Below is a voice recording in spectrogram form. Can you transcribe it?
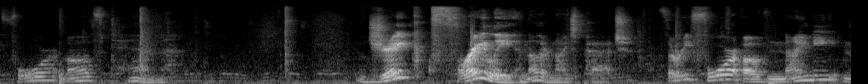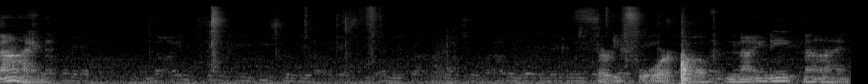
Four of ten. Jake Fraley, another nice patch. 34 of 99. Thirty-four of ninety-nine.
